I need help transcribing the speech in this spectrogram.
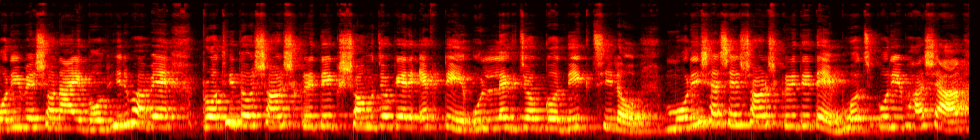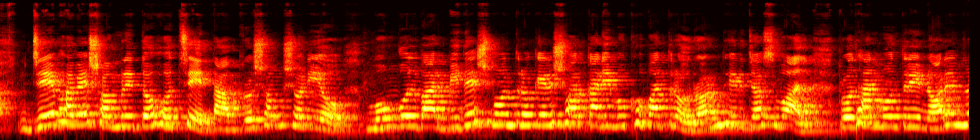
পরিবেশনায় গভীরভাবে প্রথিত সাংস্কৃতিক সংযোগের একটি উল্লেখযোগ্য দিক ছিল। মরিশাসের সংস্কৃতিতে ভোজপুরি ভাষা যেভাবে সমৃদ্ধ হচ্ছে তা প্রশংসনীয়। মঙ্গলবার বিদেশ মন্ত্রকের সরকারি মুখপাত্র রণধীর জসওয়াল প্রধানমন্ত্রী নরেন্দ্র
